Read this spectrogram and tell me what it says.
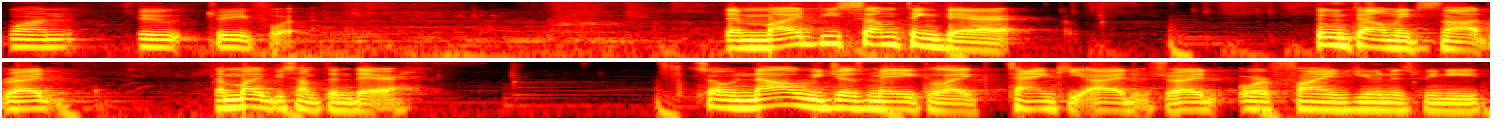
One, two, three, four. There might be something there. Don't tell me it's not, right? There might be something there. So now we just make like tanky items, right? Or find units we need.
